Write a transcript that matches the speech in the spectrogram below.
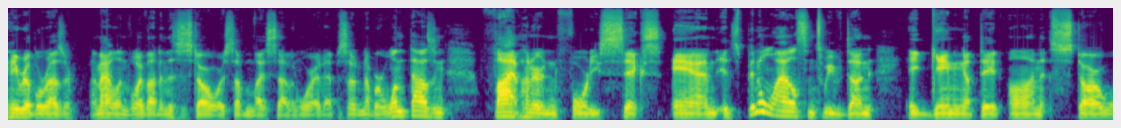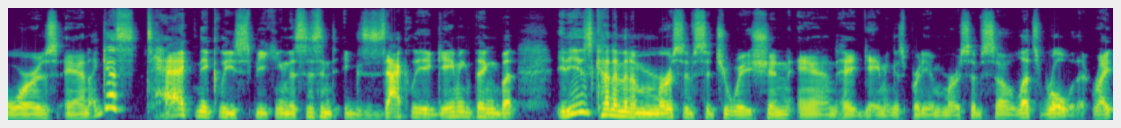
Hey, Rebel Rouser. I'm Allen Voivod, and this is Star Wars 7 by 7 We're at episode number 1546, and it's been a while since we've done a gaming update on Star Wars. And I guess technically speaking, this isn't exactly a gaming thing, but it is kind of an immersive situation. And hey, gaming is pretty immersive, so let's roll with it, right?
